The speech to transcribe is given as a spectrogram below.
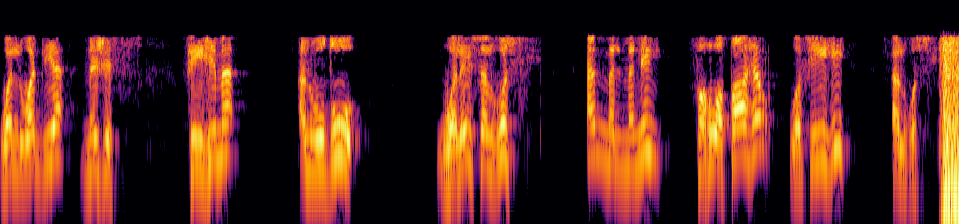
والودي نجس. فيهما الوضوء وليس الغسل. أما المني فهو طاهر وفيه الغسل.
